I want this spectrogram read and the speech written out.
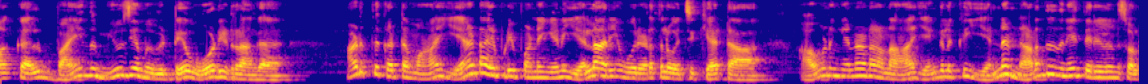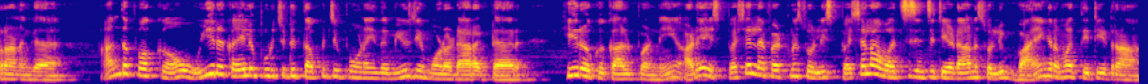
மக்கள் பயந்து மியூசியமை விட்டே ஓடிடுறாங்க. அடுத்த கட்டமாக ஏன்டா இப்படி பண்ணீங்கன்னு எல்லாரையும் ஒரு இடத்துல வச்சு கேட்டா அவனுங்க என்னடானா எங்களுக்கு என்ன நடந்ததுன்னே தெரியலன்னு சொல்கிறானுங்க அந்த பக்கம் உயிரை கையில் பிடிச்சிட்டு தப்பிச்சு போன இந்த மியூசியமோட டேரக்டர் ஹீரோக்கு கால் பண்ணி அடே ஸ்பெஷல் எஃபெக்ட்னு சொல்லி ஸ்பெஷலாக வச்சு செஞ்சுட்டியடான்னு சொல்லி பயங்கரமாக திட்டிடுறான்.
